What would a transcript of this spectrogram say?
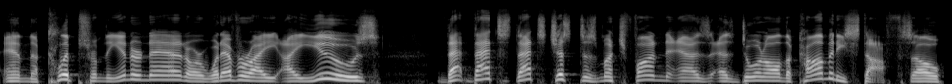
and the clips from the internet or whatever I I use. That that's that's just as much fun as as doing all the comedy stuff. So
